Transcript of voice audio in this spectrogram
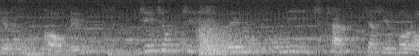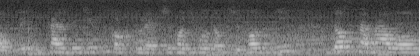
rysunkowym. Dzieciom chcieliśmy umilić czas w czasie choroby i każde dziecko, które przychodziło do przychodni, dostawało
